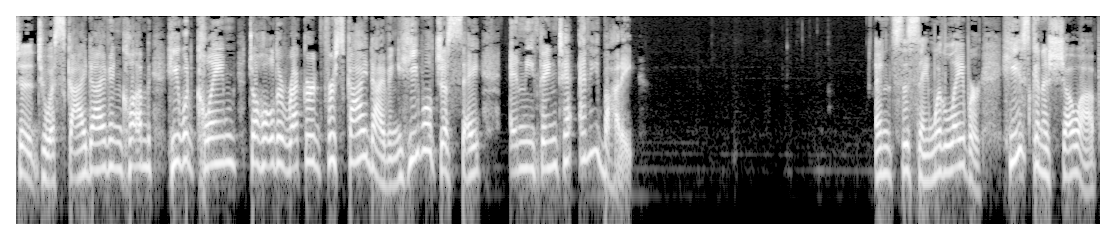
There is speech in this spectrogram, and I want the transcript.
to, to a skydiving club, he would claim to hold a record for skydiving. He will just say anything to anybody. And it's the same with labor. He's going to show up.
